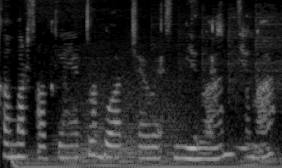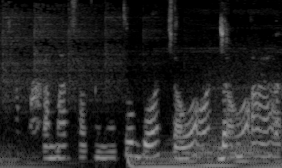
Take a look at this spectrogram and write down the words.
kamar satunya itu buat cewek sembilan sama kamar satunya itu buat cowok berempat.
